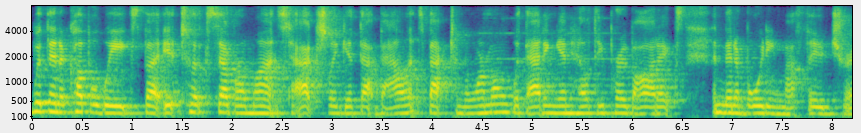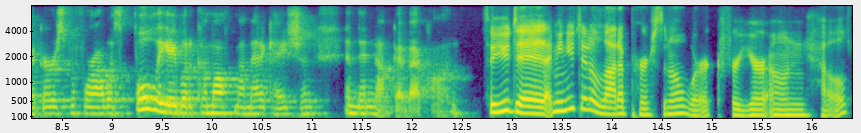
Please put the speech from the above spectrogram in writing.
within a couple weeks, but it took several months to actually get that balance back to normal with adding in healthy probiotics and then avoiding my food triggers before I was fully able to come off my medication and then not go back on. So you did, I mean, you did a lot of personal work for your own health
